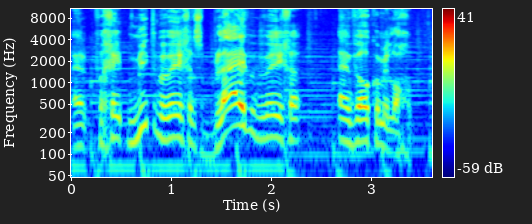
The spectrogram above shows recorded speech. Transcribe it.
En vergeet niet te bewegen, dus blijven bewegen. En welkom in Lochem.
